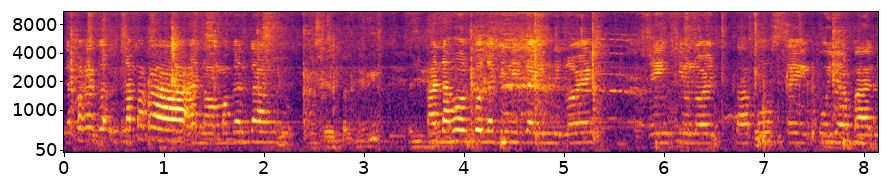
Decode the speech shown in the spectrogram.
napaka, napaka ano, magandang panahon po na binigay ni Lord. Thank you Lord. Tapos kay Kuya Bal,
